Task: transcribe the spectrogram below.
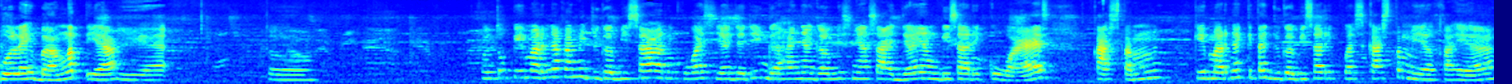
boleh banget ya. iya Tuh. Untuk kimarnya kami juga bisa request ya. Jadi nggak hanya gamisnya saja yang bisa request custom, kimarnya kita juga bisa request custom ya kak ya.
